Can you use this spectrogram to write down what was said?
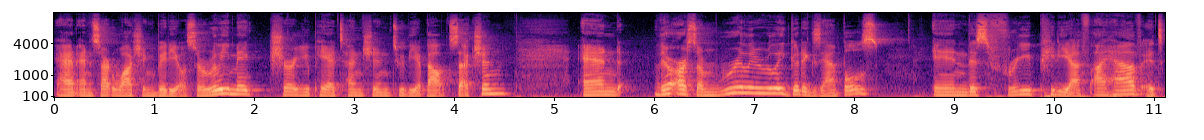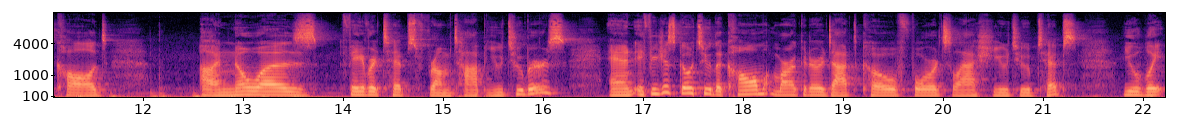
and, and start watching videos. So really make sure you pay attention to the about section. And there are some really, really good examples in this free PDF I have. It's called uh, Noah's favorite tips from top YouTubers. And if you just go to thecalmmarketer.co forward slash YouTube tips, you'll be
